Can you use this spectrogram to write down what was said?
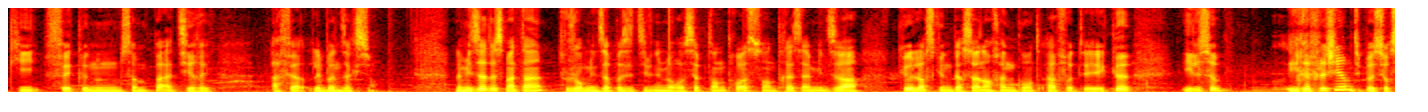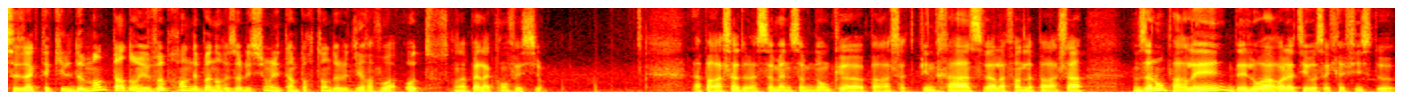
qui fait que nous ne sommes pas attirés à faire les bonnes actions. La mitzvah de ce matin, toujours mitzvah positive numéro 73, 73, c'est la mitzvah que lorsqu'une personne en fin de compte a fauté et que il, se, réfléchit un petit peu sur ses actes et qu'il demande pardon, il veut prendre des bonnes résolutions, il est important de le dire à voix haute, ce qu'on appelle la confession. La paracha de la semaine, nous sommes donc euh, parachat Pinchas, vers la fin de la paracha. Nous allons parler des lois relatives au sacrifice de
